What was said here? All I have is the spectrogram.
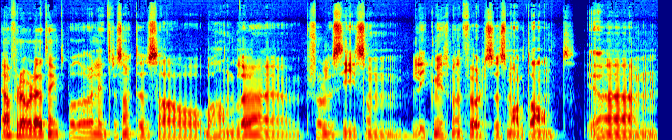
Ja, for det var det jeg tenkte på. Det var veldig interessant det du sa, å behandle eh, sjalusi som like mye som en følelse som alt annet. Ja. Um,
